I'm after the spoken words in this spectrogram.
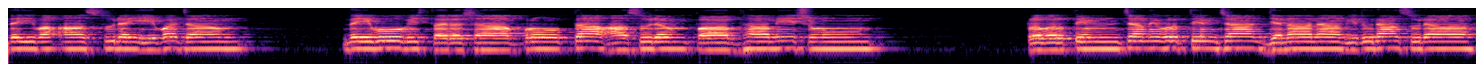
ദൈവ ആസുര ഏവ ദൈവോ വിസ്തരശ പ്രോക്ത ആസുരം പാർത്ഥ മേ ശൃണു പ്രവൃത്തിം ച നിവൃത്തിം ച ജനാന വിദുരാസുരാः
